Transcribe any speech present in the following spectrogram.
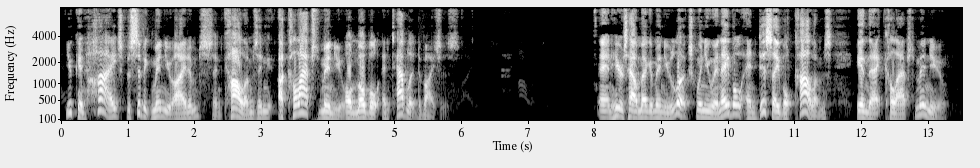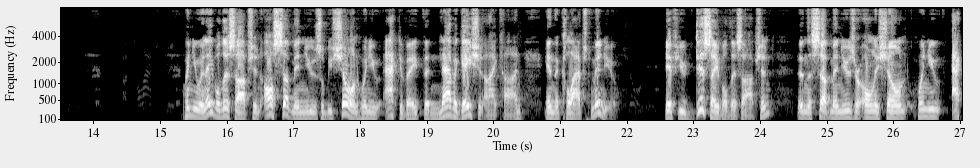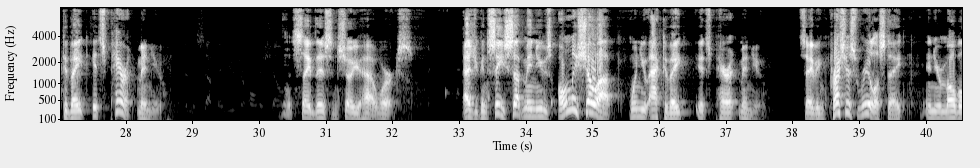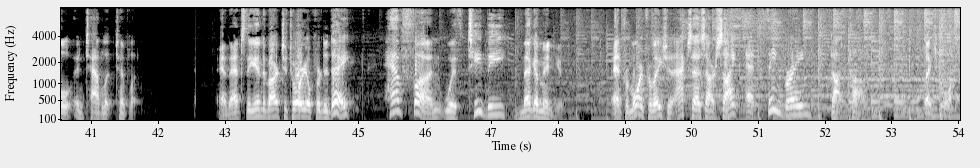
You can hide specific menu items and columns in a collapsed menu on mobile and tablet devices. And here's how Mega Menu looks when you enable and disable columns in that collapsed menu. When you enable this option, all submenus will be shown when you activate the navigation icon in the collapsed menu. If you disable this option, then the submenus are only shown when you activate its parent menu. Let's save this and show you how it works. As you can see, submenus only show up when you activate its parent menu saving precious real estate in your mobile and tablet template. And that's the end of our tutorial for today. Have fun with TB Mega Menu. And for more information, access our site at themebrain.com. Thanks for watching.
